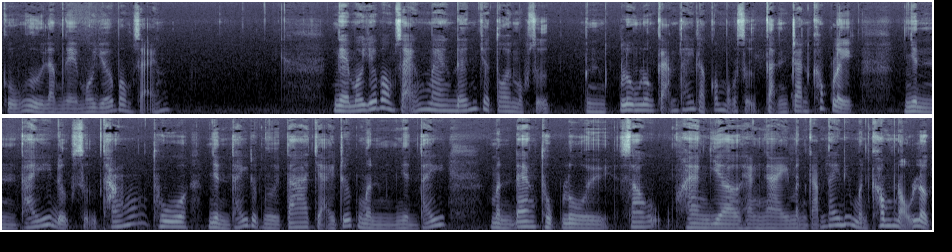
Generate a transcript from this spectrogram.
của người làm nghề môi giới bất động sản. Nghề môi giới bất động sản mang đến cho tôi một sự, mình luôn luôn cảm thấy là có một sự cạnh tranh khốc liệt. Nhìn thấy được sự thắng thua, nhìn thấy được người ta chạy trước mình, nhìn thấy mình đang thụt lùi sau hàng giờ, hàng ngày, mình cảm thấy nếu mình không nỗ lực,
